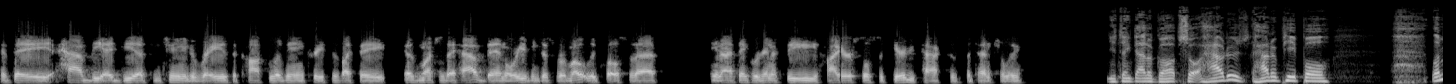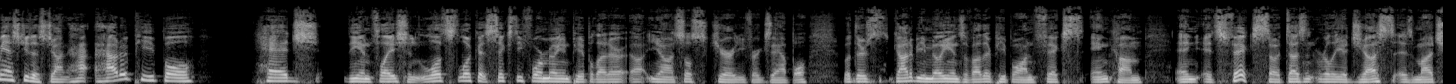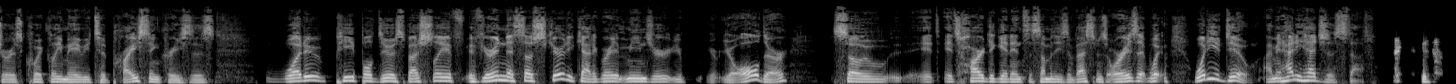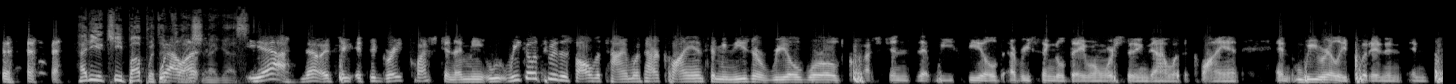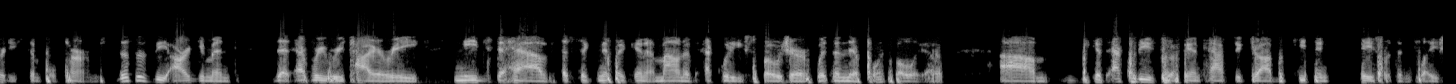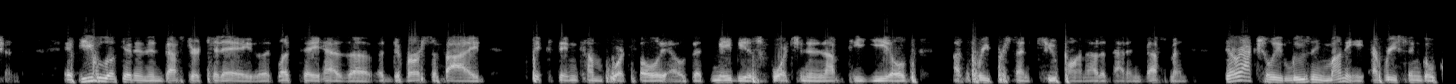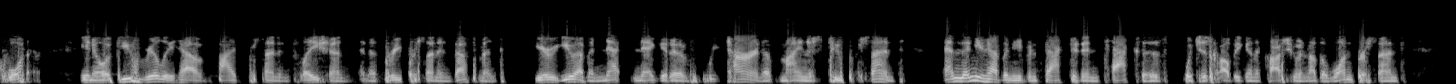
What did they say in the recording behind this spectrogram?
if they have the idea of continuing to raise the cost of living increases like they as much as they have been, or even just remotely close to that, you know, I think we're going to see higher Social Security taxes potentially. You think that'll go up? So how do how do people? Let me ask you this, John. How how do people hedge the inflation. Let's look at 64 million people that are, uh, you know, on social security, for example, but there's got to be millions of other people on fixed income and it's fixed. So it doesn't really adjust as much or as quickly maybe to price increases. What do people do, especially if, if you're in the social security category, it means you're, you're, you're older. So it, it's hard to get into some of these investments or is it, what, what do you do? I mean, how do you hedge this stuff? How do you keep up with well, inflation? I, I guess. Yeah, no, it's a it's a great question. I mean, we go through this all the time with our clients. I mean, these are real world questions that we field every single day when we're sitting down with a client, and we really put it in, in pretty simple terms. This is the argument that every retiree needs to have a significant amount of equity exposure within their portfolio. Um, because equities do a fantastic job of keeping pace with inflation if you look at an investor today that let's say has a, a diversified fixed income portfolio that maybe is fortunate enough to yield a 3% coupon out of that investment, they're actually losing money every single quarter. You know, if you really have 5% inflation and a 3% investment, you're, you have a net negative return of minus 2%. And then you haven't even factored in taxes, which is probably going to cost you another 1%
